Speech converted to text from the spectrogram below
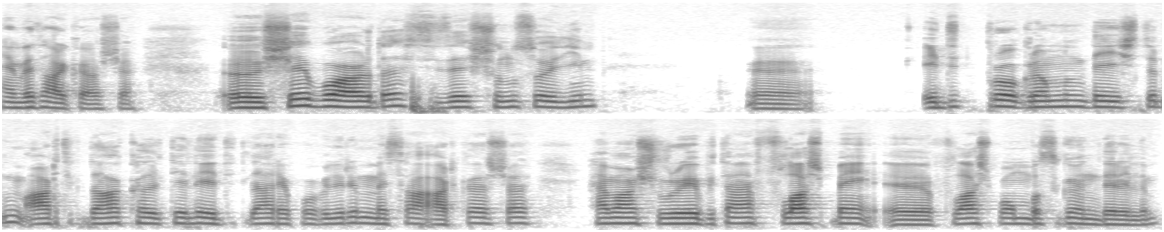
Evet arkadaşlar. Ee, şey bu arada size şunu söyleyeyim. Ee, edit programını değiştirdim. Artık daha kaliteli editler yapabilirim. Mesela arkadaşlar hemen şuraya bir tane flash e, flash bombası gönderelim.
